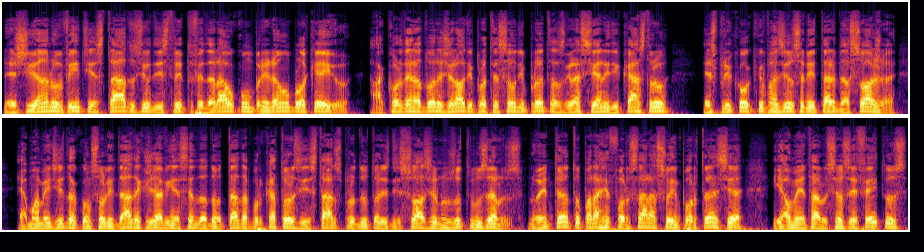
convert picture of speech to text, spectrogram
Neste ano, 20 estados e o Distrito Federal cumprirão o bloqueio. A coordenadora geral de proteção de plantas, Graciane de Castro, explicou que o vazio sanitário da soja é uma medida consolidada que já vinha sendo adotada por 14 estados produtores de soja nos últimos anos. No entanto, para reforçar a sua importância e aumentar os seus efeitos,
